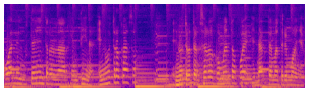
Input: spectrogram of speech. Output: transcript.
cual ustedes entran a la Argentina. En nuestro caso, nuestro tercer documento fue el acta de matrimonio.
